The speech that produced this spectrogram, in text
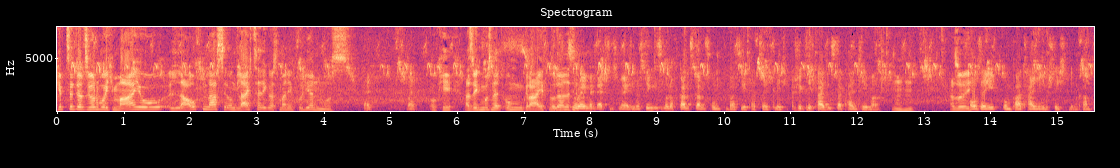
gibt es Situationen, wo ich Mario laufen lasse und gleichzeitig was manipulieren muss? Nein. Nein. Okay, also ich muss nicht umgreifen oder. Das ist Rayman Legends mäßig. Das Ding ist immer noch ganz, ganz rundenbasiert tatsächlich. Geschicklichkeit ist da kein Thema. Mhm. Also ich, Außer eben so ein paar Timing-Geschichten im Kampf.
